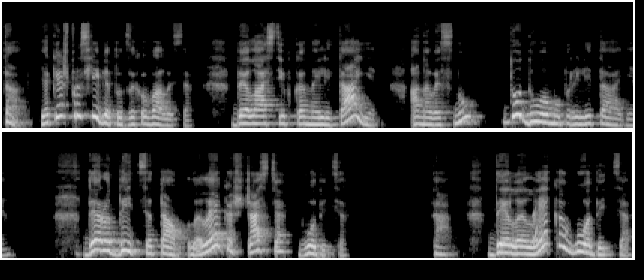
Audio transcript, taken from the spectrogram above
Так, яке ж прислів'я тут заховалося? Де ластівка не літає, а на весну додому прилітає. Де родиться там лелека, щастя водиться. Так, де лелека водиться,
